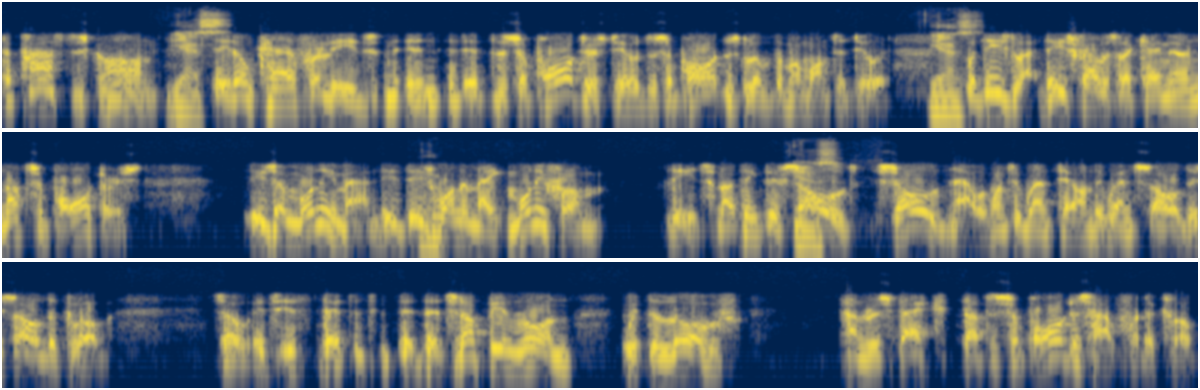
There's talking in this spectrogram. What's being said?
the past is gone. Yes. They don't care for Leeds. The supporters do. The supporters love them and want to do it. Yes. But these these fellas that came in are not supporters. These are money men. These, these want to make money from Leeds, and I think they've Yes. sold sold now. Once it went down, they went sold. They sold the club. So it's it's it's not being run with the love and respect that the supporters have for the club.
